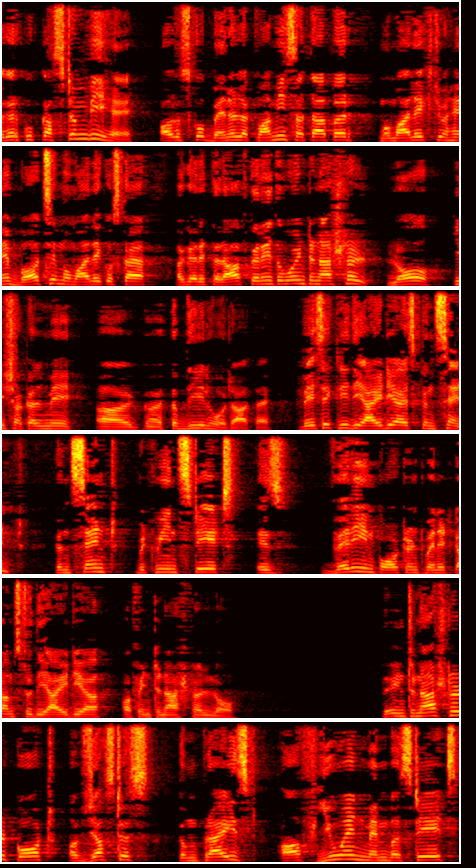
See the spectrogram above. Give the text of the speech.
اگر کوئی کسٹم بھی ہے اور اس کو بین الاقوامی سطح پر ممالک جو ہیں بہت سے ممالک اس کا اگر اعتراف کریں تو وہ انٹرنیشنل لا کی شکل میں تبدیل ہو جاتا ہے Basically, the idea is consent. Consent between states is very important when it comes to the idea of international law. The International Court of Justice, comprised of UN member states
